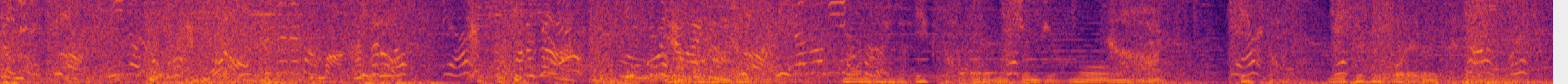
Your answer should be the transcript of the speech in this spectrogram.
二の方任せろそれじゃあすごい。じゃない。か問題ない。行くぞ俺の準備はもう終わる行くぞ水風俺が行く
